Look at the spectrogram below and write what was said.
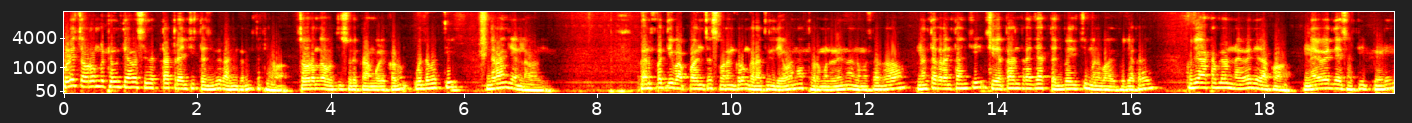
पुढे चौरंग ठेवून त्यावर श्री दत्तात्रयांची तजवीर आणि ग्रंथ ठेवावा चौरंगावरती सूर्य रांगोळी काढून उदबत्ती निरांजन लावावी. गणपती बाप्पांचं स्मरण करून घरातील देवांना थोर मंडळींना नमस्कार करावा नंतर ग्रंथांची श्री तजबिरीची मनोभावी मनभावी पूजा करावी. पूजा आटपल्यावर नैवेद्य दाखवा. नैवेद्यासाठी पेढे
